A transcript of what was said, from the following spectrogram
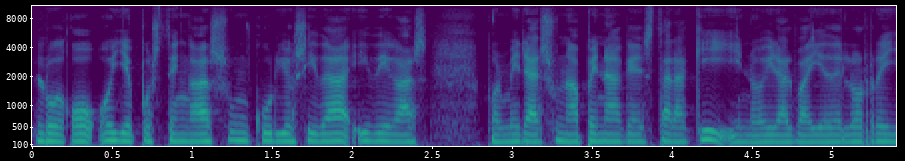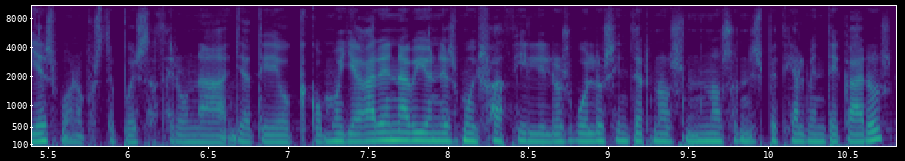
luego, oye, pues tengas un curiosidad y digas, pues mira, es una pena que estar aquí y no ir al Valle de los Reyes, bueno, pues te puedes hacer una, ya te digo que como llegar en avión es muy fácil y los vuelos internos no son especialmente caros,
